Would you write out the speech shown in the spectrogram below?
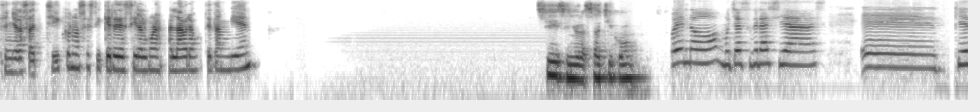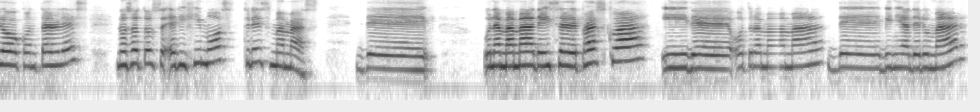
señora Sachico, no sé si quiere decir algunas palabras usted también. Sí, señora Sachico. Bueno, muchas gracias. Eh, quiero contarles, nosotros elegimos tres mamás de una mamá de Isla de Pascua y de otra mamá de Viña del Mar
